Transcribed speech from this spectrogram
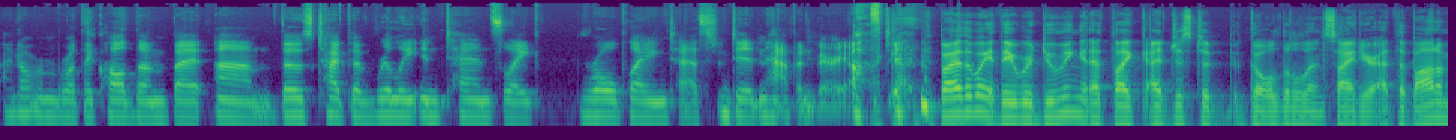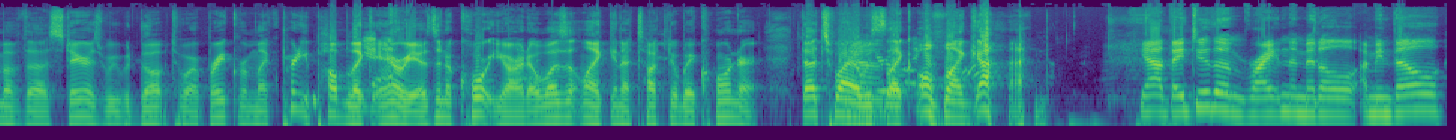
I don't remember what they called them, but um, those types of really intense like role playing test didn't happen very often. By the way, they were doing it at like uh, just to go a little inside here. At the bottom of the stairs, we would go up to our break room, like pretty public Yeah. areas in a courtyard. It wasn't like in a tucked away corner. That's why I was You're like, oh my god. Yeah, they do them right in the middle. I mean, they'll.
